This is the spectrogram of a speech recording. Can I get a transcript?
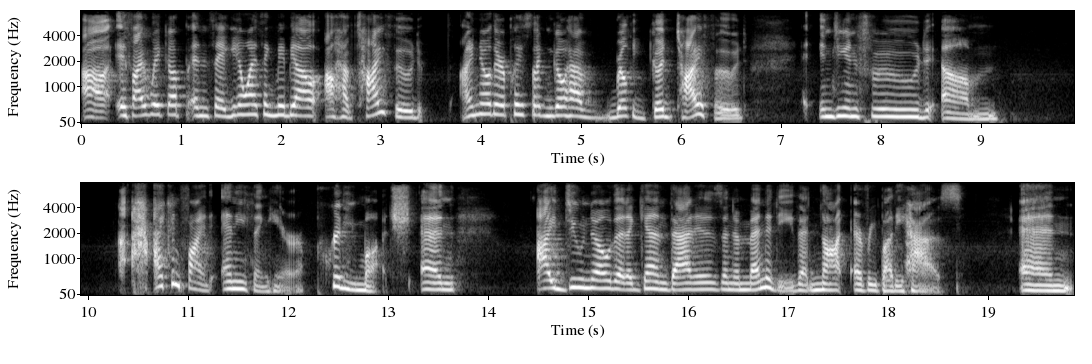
Uh, if I wake up and say, you know, what, I think maybe I'll I'll have Thai food. I know there are places I can go have really good Thai food, Indian food. Um, I, can find anything here, pretty much, and I do know that again, that is an amenity that not everybody has, and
